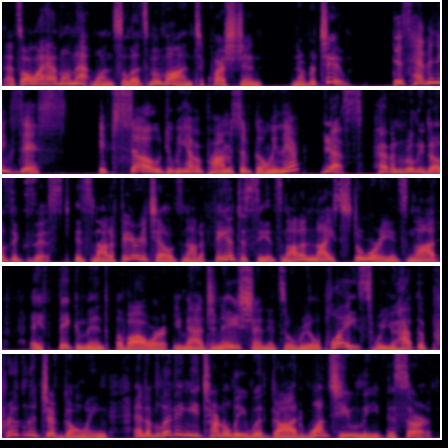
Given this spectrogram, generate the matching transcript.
That's all I have on that one. So let's move on to question number two. Does heaven exist? If so, do we have a promise of going there? Yes, heaven really does exist. It's not a fairy tale. It's not a fantasy. It's not a nice story. It's not a figment of our imagination. It's a real place where you have the privilege of going and of living eternally with God once you leave this earth.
